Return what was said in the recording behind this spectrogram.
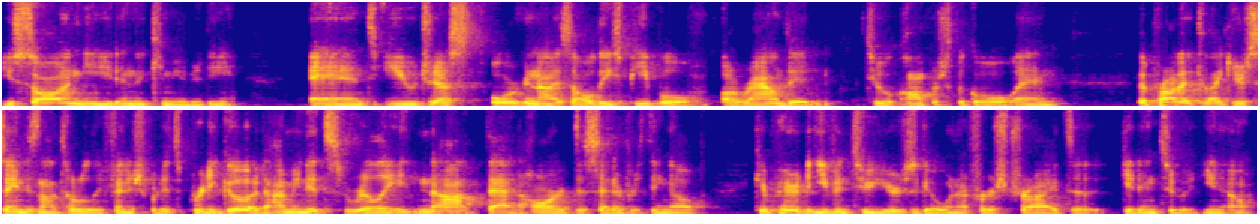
You saw a need in the community and you just organized all these people around it to accomplish the goal. And the product, like you're saying, is not totally finished, but it's pretty good. I mean, it's really not that hard to set everything up compared to even two years ago when I first tried to get into it. You know,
